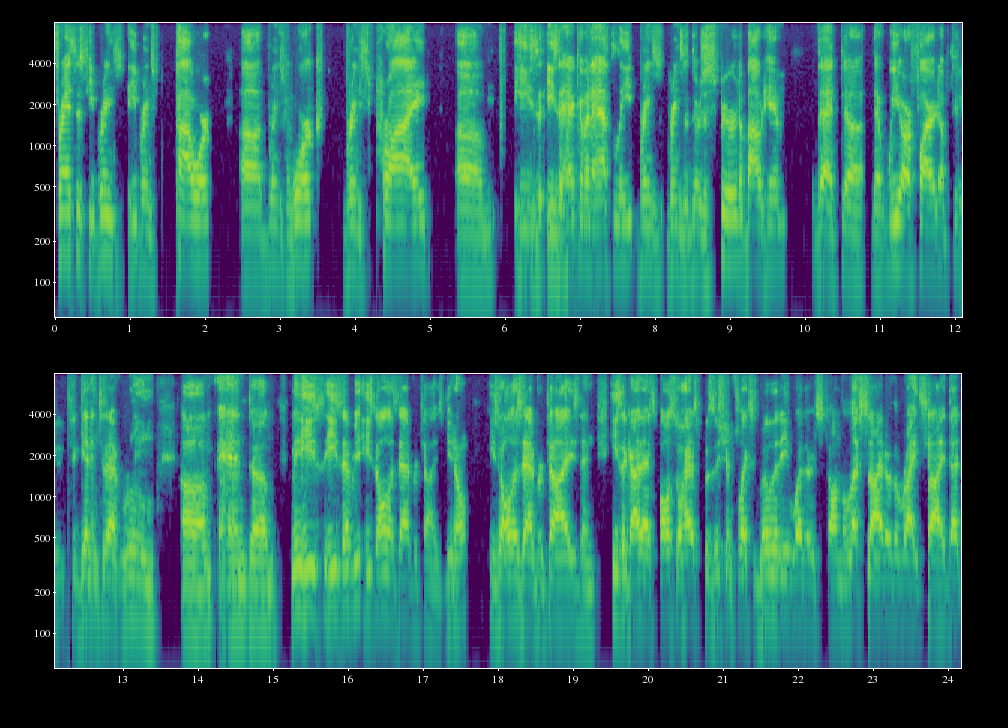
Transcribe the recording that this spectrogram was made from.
Francis, he brings he brings power, uh, brings work, brings pride. Um, he's he's a heck of an athlete. brings brings a, there's a spirit about him that uh, that we are fired up to to get into that room. Um, and um, I mean, he's he's every he's all as advertised. You know, he's all as advertised, and he's a guy that also has position flexibility, whether it's on the left side or the right side. That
